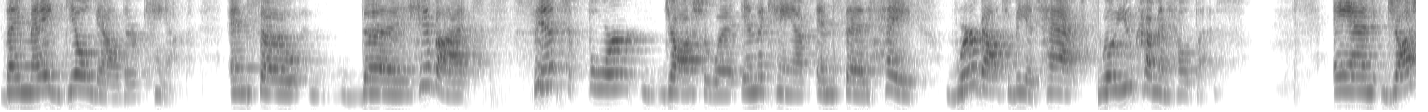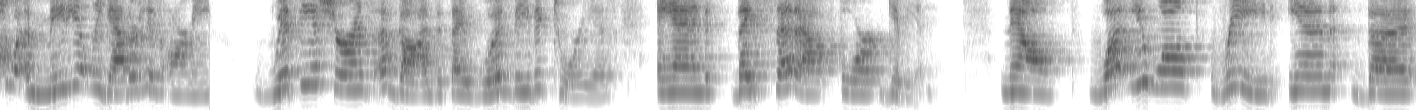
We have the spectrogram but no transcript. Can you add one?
they made Gilgal their camp. And so the Hivites sent for Joshua in the camp and said, Hey, we're about to be attacked. Will you come and help us? And Joshua immediately gathered his army with the assurance of God that they would be victorious, and they set out for Gibeon. Now, what you won't read in the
